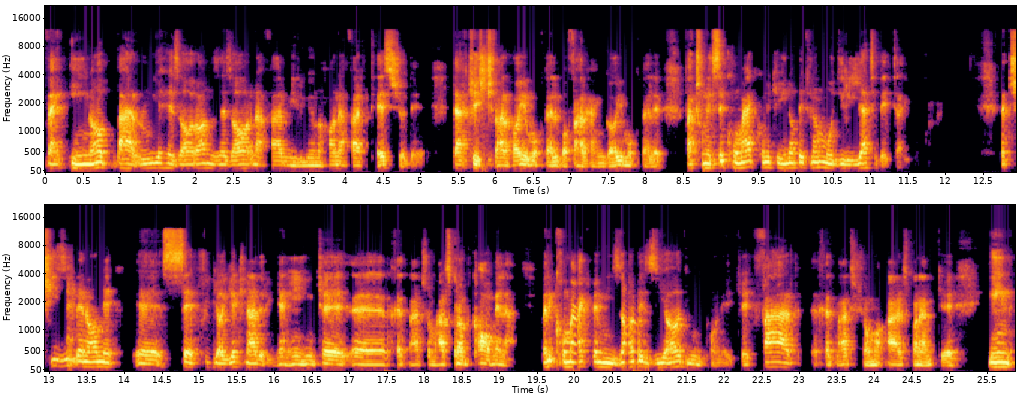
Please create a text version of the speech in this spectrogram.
و اینا بر روی هزاران هزار نفر میلیون ها نفر تست شده در کشورهای مختلف با فرهنگهای مختلف و تونسته کمک کنه که اینا بتونن مدیریت بهتری بکنن. و چیزی به نام صفر یا یک نداریم. یعنی اینکه خدمت شما ارز کنم کاملا. ولی کمک به میزان زیادی می‌کنه که فرد خدمت شما عرض کنم که این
